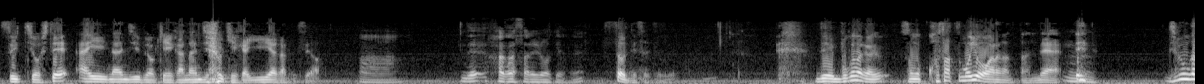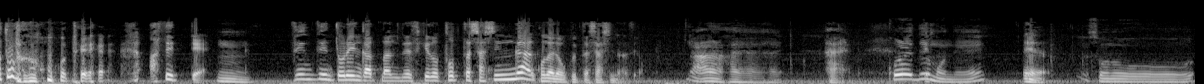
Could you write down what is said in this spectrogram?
スイッチをして、はい、何十秒経過、何十秒経過言いやがるんですよ。ああ。で、剥がされるわけですね。そうです、そうです。で、僕なんか、その、古札もようわなかったんで、うんえ、自分が撮るの思って、焦って、うん。全然撮れんかったんですけど、撮った写真が、この間送った写真なんですよ。ああ、はいはいはい。はい。これでもね、ええ、その、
